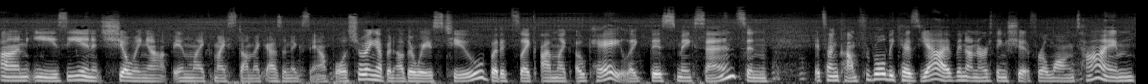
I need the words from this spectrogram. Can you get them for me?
uneasy and it's showing up in like my stomach as an example. It's showing up in other ways too, but it's like I'm like, okay, like this makes sense and it's uncomfortable because yeah, I've been unearthing shit for a long time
